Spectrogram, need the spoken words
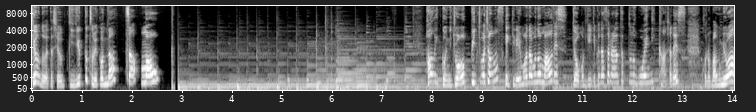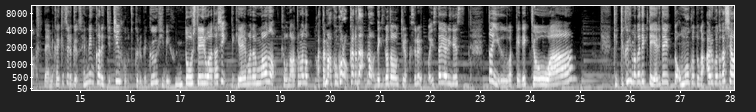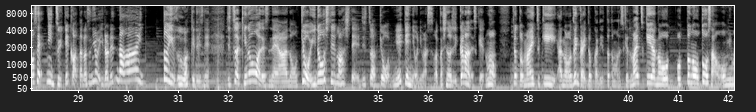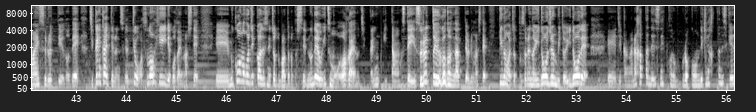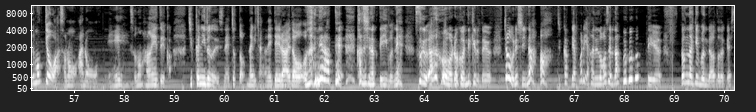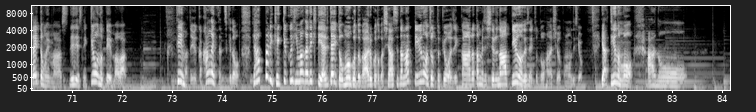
今日の私をギュッと詰め込んだザ・マオはい、こんにちは。ピンチはチャンス激励マダムのマオです。今日も聞いてくださるあなたとのご縁に感謝です。この番組は、悩み解決力宣伝カレッジチーフを作るべく、日々奮闘している私、激励マダムマオの今日の頭の、頭、心、体の出来事を記録するボイスダイアリーです。というわけで今日は、結局暇ができてやりたいと思うことがあることが幸せについて語らずにはいられない。というわけですね。実は昨日はですね、あの、今日移動してまして、実は今日は三重県におります。私の実家なんですけれども、ちょっと毎月、あの、前回どっかで言ったと思うんですけど、毎月、あの、夫のお父さんをお見舞いするっていうので、実家に帰ってるんですけど、今日はその日でございまして、えー、向こうのご実家はですね、ちょっとバタバタしてるので、いつも我が家の実家に一旦ステイするということになっておりまして、昨日はちょっとそれの移動準備と移動で、えー、時間がなかったんでですね、この録音できなかったんですけれども、今日はその、あの、えー、その反映というか、実家にいるのでですね、ちょっと、ちゃんが寝ている間を 狙って家事しなくていい分ね、すぐ、あの、録音できるという、超嬉しいな。あ、実家ってやっぱり羽伸ばせるな。ふふふっていう、そんな気分でお届けしたいと思います。でですね、今日のテーマは、テーマというか考えてたんですけど、やっぱり結局暇ができてやりたいと思うことがあることが幸せだなっていうのをちょっと今日は実感改めてしてるなっていうのをですね、ちょっとお話ししようと思うんですよ。いや、っていうのも、あのー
